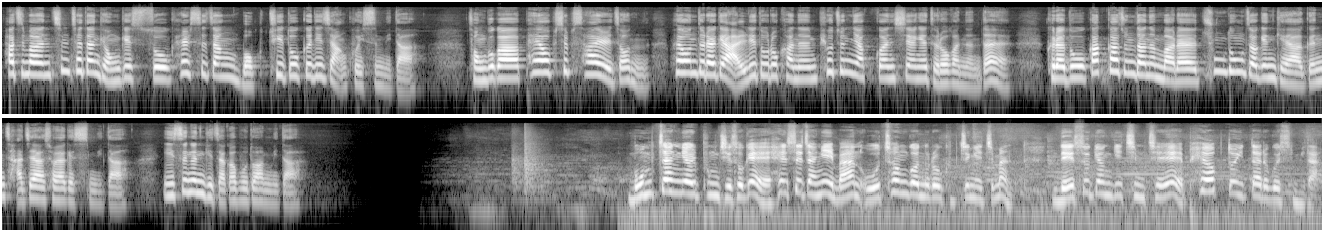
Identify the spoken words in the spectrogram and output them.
하지만 침체된 경기 속 헬스장 먹튀도 끊이지 않고 있습니다. 정부가 폐업 14일 전 회원들에게 알리도록 하는 표준 약관 시행에 들어갔는데 그래도 깎아준다는 말에 충동적인 계약은 자제하셔야겠습니다. 이승은 기자가 보도합니다. 몸짱 열풍 지속에 헬스장이 15,000건으로 급증했지만 내수 경기 침체에 폐업도 잇따르고 있습니다.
